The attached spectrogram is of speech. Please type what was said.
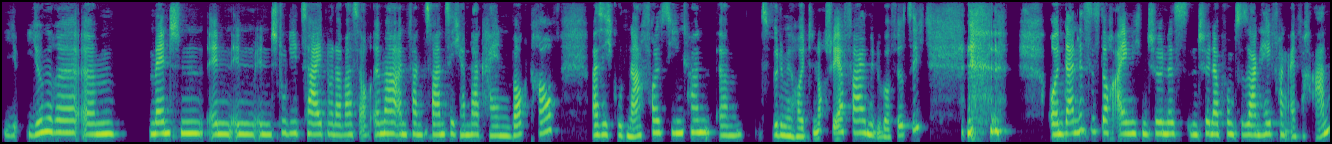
jüngere ähm, Menschen in, in, in Studiezeiten oder was auch immer, Anfang 20, haben da keinen Bock drauf, was ich gut nachvollziehen kann. Ähm, das würde mir heute noch schwer fallen mit über 40. und dann ist es doch eigentlich ein schönes, ein schöner Punkt zu sagen, hey, fang einfach an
